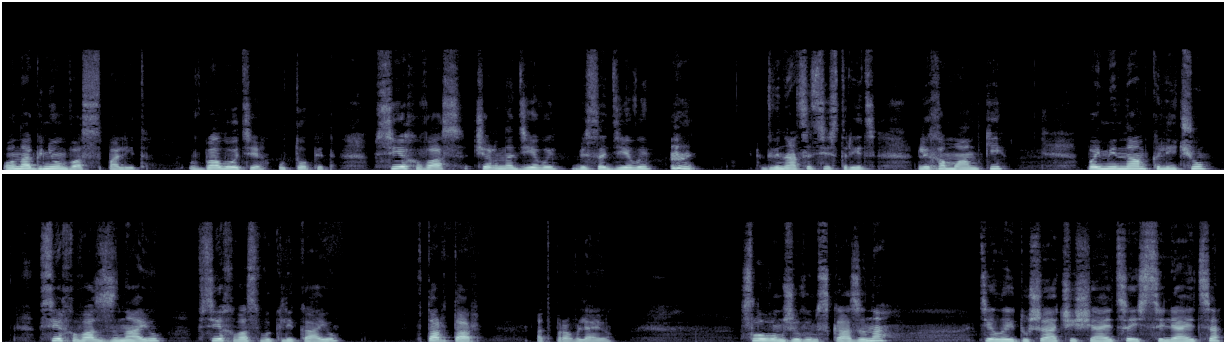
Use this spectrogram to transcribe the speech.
Он огнем вас спалит. В болоте утопит. Всех вас, чернодевы, бесодевы, двенадцать сестриц, лихоманки, по именам кличу, всех вас знаю, всех вас выкликаю, в тартар отправляю. Словом живым сказано, тело и душа очищается, исцеляется,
